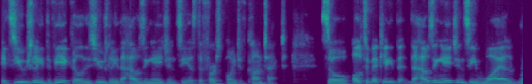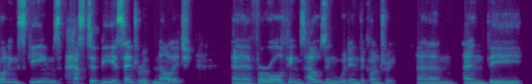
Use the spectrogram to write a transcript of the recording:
it's usually the vehicle is usually the housing agency as the first point of contact. So ultimately, the, the housing agency, while running schemes, has to be a center of knowledge uh, for all things housing within the country. Um, and the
